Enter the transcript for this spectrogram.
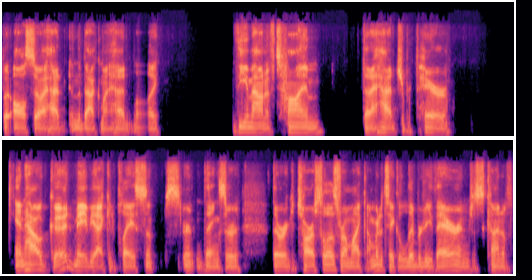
But also, I had in the back of my head like the amount of time that I had to prepare and how good maybe I could play some certain things. Or there were guitar solos where I'm like, I'm going to take a liberty there and just kind of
